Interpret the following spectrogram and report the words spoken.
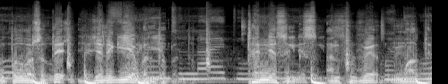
മുപ്പത് വർഷത്തെ ജനകീയ ബന്ധം. ധന്യ സിൽക്സ് ആൻഡ് ഫുട്വെയർ മാത്തിൽ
